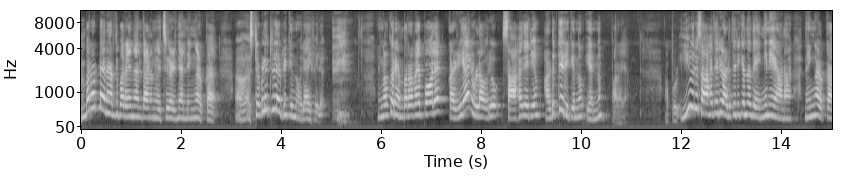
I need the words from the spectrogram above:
എംബറോഡ് എനർജി പറയുന്നത് എന്താണെന്ന് വെച്ച് കഴിഞ്ഞാൽ നിങ്ങൾക്ക് സ്റ്റെബിലിറ്റി ലഭിക്കുന്നു ലൈഫിൽ. നിങ്ങൾക്കൊരു എംബററെ പോലെ കഴിയാനുള്ള ഒരു സാഹചര്യം അടുത്തിരിക്കുന്നു എന്നും പറയാം. അപ്പോൾ ഈ ഒരു സാഹചര്യം അടുത്തിരിക്കുന്നത് എങ്ങനെയാണ്? നിങ്ങൾക്ക്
